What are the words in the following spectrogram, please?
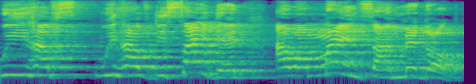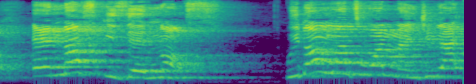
We have we have decided our minds are made up. Enough is enough. We don't want one nigeria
